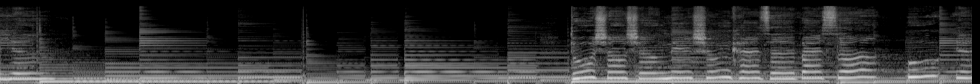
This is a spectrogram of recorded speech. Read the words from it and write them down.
烟，多少想念盛开在白色午夜，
